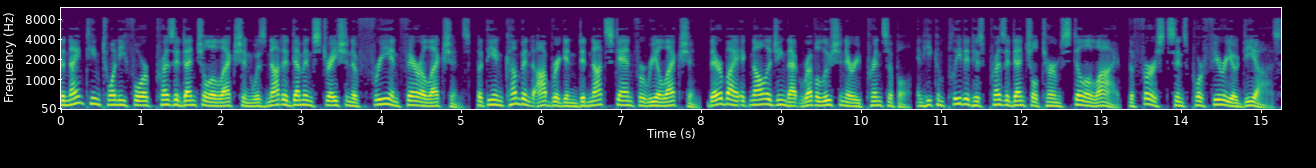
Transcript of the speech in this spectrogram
The 1924 presidential election was not a demonstration of free and fair elections, but the incumbent Obregon did not stand for re-election, thereby acknowledging that revolutionary principle, and he completed his presidential term still alive, the first since Porfirio Diaz.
